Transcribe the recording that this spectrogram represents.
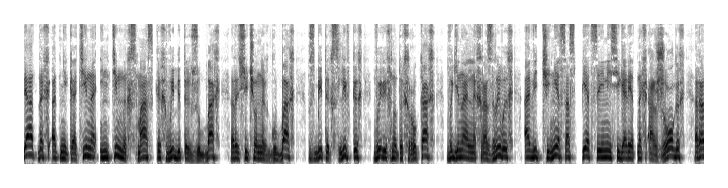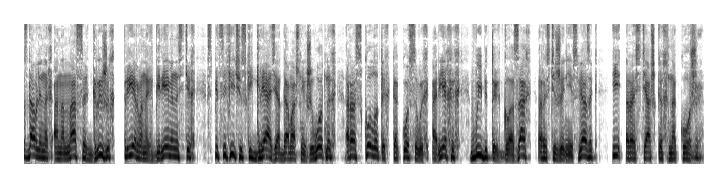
пятнах от никотина, интимных смазках, выбитых зубах, рассеченных губах, взбитых сливках, вывихнутых руках, вагинальных разрывах, о ветчине со специями, сигаретных ожогах, раздавленных ананасах, грыжах, прерванных беременностях, специфической грязи от домашних животных, расколотых кокосовых орехах, выбитых глазах, растяжении связок и растяжках на коже.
